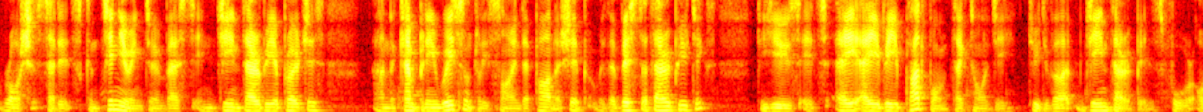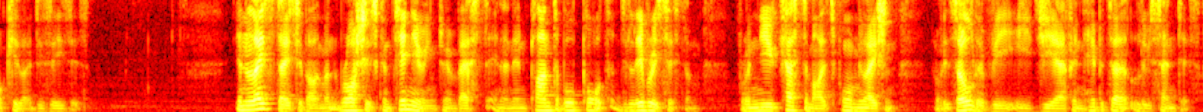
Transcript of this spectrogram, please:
Roche said it's continuing to invest in gene therapy approaches, and the company recently signed a partnership with Avista Therapeutics to use its AAV platform technology to develop gene therapies for ocular diseases. In late stage development, Roche is continuing to invest in an implantable port delivery system for a new customized formulation of its older VEGF inhibitor, Lucentis.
